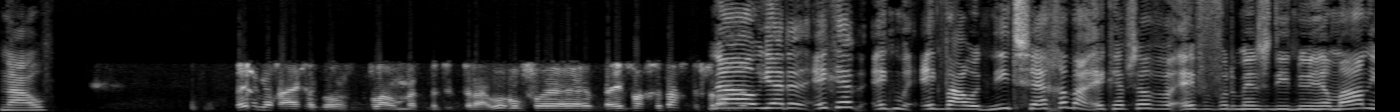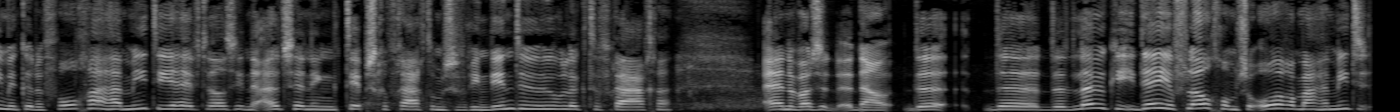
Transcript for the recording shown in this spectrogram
Nou, Ben je nog eigenlijk wel van plan met, met het trouwen? Of eh, ben je van gedachten veranderd? nou ja, de- ik, heb, ik, ik wou het niet zeggen, maar ik heb zelf even voor de mensen die het nu helemaal niet meer kunnen volgen. Hamid die heeft wel eens in de uitzending tips gevraagd om zijn vriendin te huwelijk te vragen. En er was het, nou, de, de, de leuke ideeën vlogen om zijn oren, maar Hamid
